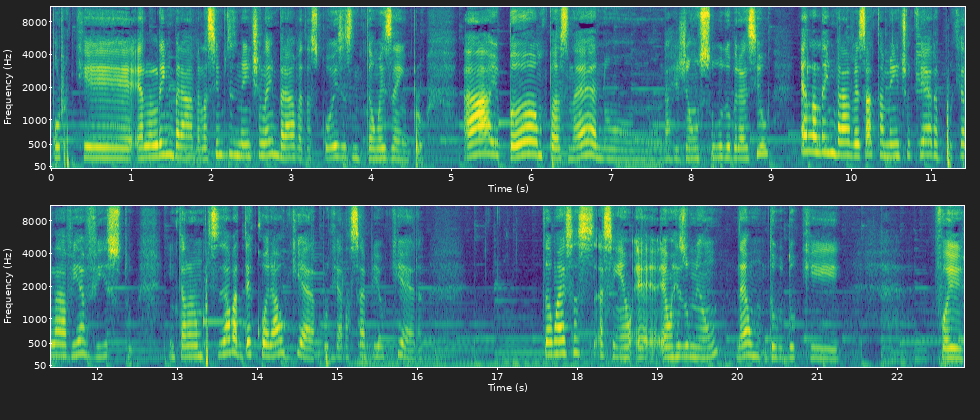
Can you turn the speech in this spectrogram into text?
porque ela lembrava, ela simplesmente lembrava das coisas. Então, exemplo, ah, o Pampas, né, no, no, na região sul do Brasil, ela lembrava exatamente o que era, porque ela havia visto. Então, ela não precisava decorar o que era, porque ela sabia o que era. Então, essas, assim, é, é, é um resumão, né, do, do que foi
